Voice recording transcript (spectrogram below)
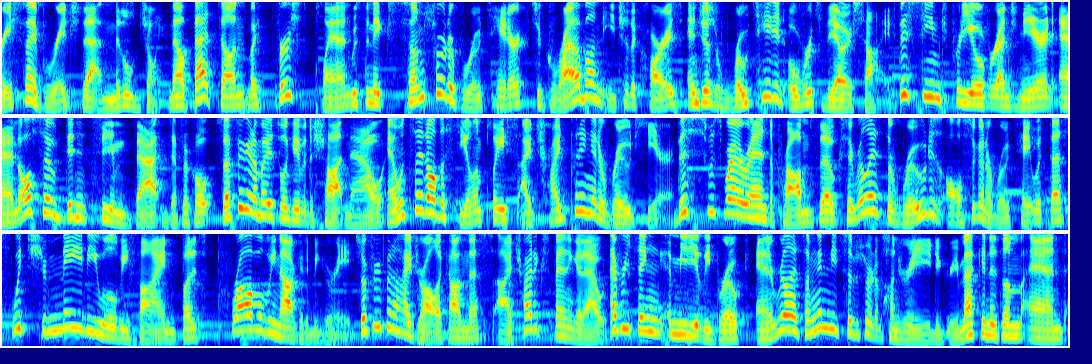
brace my bridge to that middle joint. Now, that done, my first plan was to make some sort of rotator to grab on each of the cars and just rotate it over to the other side. This seemed pretty over-engineered and also didn't seem that difficult, so I figured I might as well give it a shot now. And once I had all the steel in place, I tried putting in a road here. This was where I ran into problems though, because I realized the road is also going to rotate with this, which maybe will be fine, but it's probably not going to be great. So if we put a hydraulic on this, I tried expanding it out. Everything immediately broke, and I realized I'm going to need some sort of 180 degree mechanism, and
